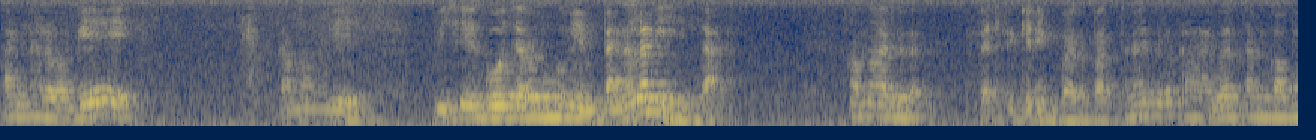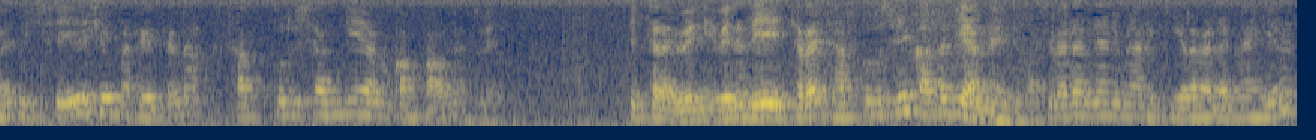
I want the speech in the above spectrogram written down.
අන්න අර වගේ තමන්ගේ විශේෂ ගෝචර භූමියෙන් පැනලා ගිහිල්ලා අමාරු වැට කෙනෙක් වරපත් වෙනවා. ඒක කායවත් අනුකම්පාවේ විශේෂයෙන් මතක තන සත්පුරුෂයන්ගේ අනුකම්පාව නැතුව. එච්චරයි වෙන්නේ වෙන දේ එච්චරයි සත්පුරුෂයේ කත කියන්නේ ඊට පස්සේ වැඩක් නැහැ නේ මෙයාට කියලා වැඩක් නැහැ කියලා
